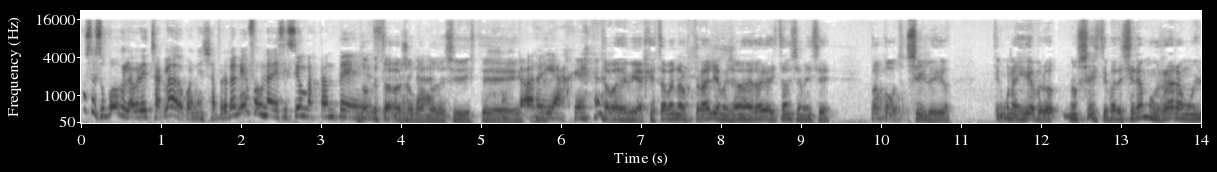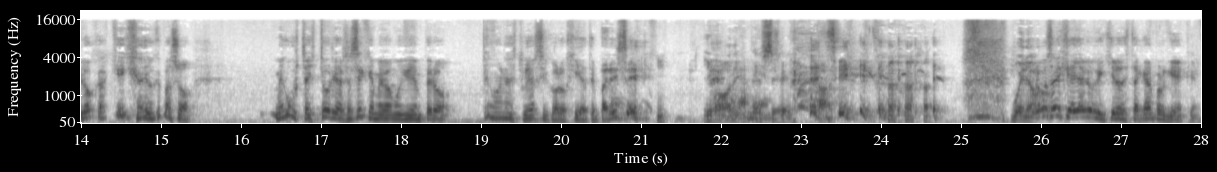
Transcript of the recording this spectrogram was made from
No sé, supongo que lo habré charlado con ella, pero también fue una decisión bastante. ¿Dónde estaba yo cuando decidiste? Estabas de viaje. Estaba de viaje, estaba en Australia, me llaman de larga distancia y me dice, Papo, sí, le digo, tengo una idea, pero no sé, ¿te parecerá muy rara, muy loca? ¿Qué, hija? Digo, ¿qué pasó? Me gusta historia, ya sé que me va muy bien, pero tengo ganas de estudiar psicología, ¿te parece? Y sí. Ah. bueno, Pero vos sabés que hay algo que quiero destacar porque, ¿Qué?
